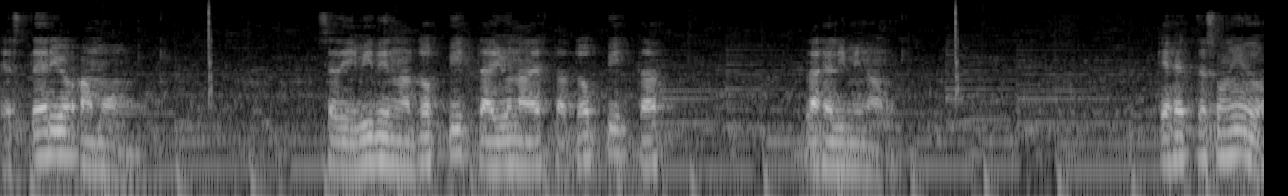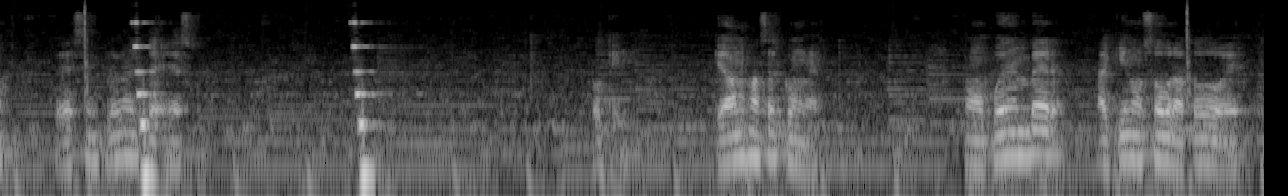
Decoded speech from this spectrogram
estéreo a mono. Se divide en las dos pistas y una de estas dos pistas las eliminamos. ¿Qué es este sonido? Es simplemente eso. Ok, ¿qué vamos a hacer con esto? Como pueden ver, aquí nos sobra todo esto.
